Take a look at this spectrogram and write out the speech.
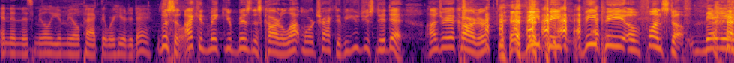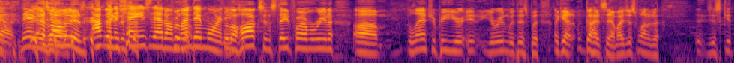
and then this million meal pack that we're here today. Listen, I could make your business card a lot more attractive if you just did that. Andrea Carter, VP VP of Fun Stuff. There you go. There you That's go. all it is. I'm going to change that on for the- Monday morning. For the Hawks and State Farm Arena, um, philanthropy, you're in, you're in with this. But again, go ahead, Sam. I just wanted to just get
